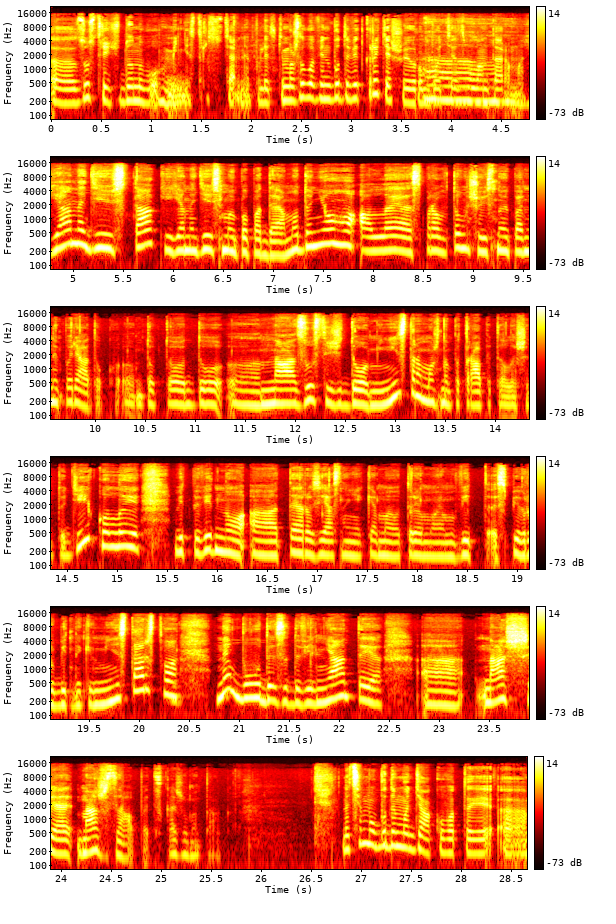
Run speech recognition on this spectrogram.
е, зустріч до нового міністра соціальної політики? Можливо, він буде відкритіший у роботі з волонтерами? Я надіюсь так, і я надіюсь, ми попадемо до нього, але справа в тому, що існує певний порядок. Е, Тобто до, е, на зустріч до міністра можна потрапити лише тоді, коли відповідно е, те роз'яснення, яке ми отримуємо від співробітників міністерства, не буде задовільняти е, наше, наш запит, скажімо так. На цьому будемо дякувати е,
